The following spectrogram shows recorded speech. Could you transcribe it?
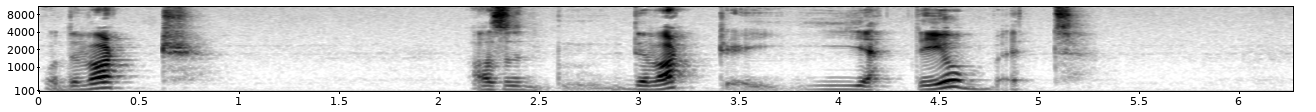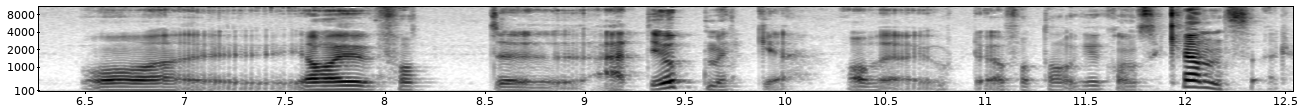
Och det vart... Alltså, det vart jättejobbigt. Och eh, jag har ju fått äh, äta upp mycket av vad jag har gjort. Jag har fått tagit konsekvenser.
